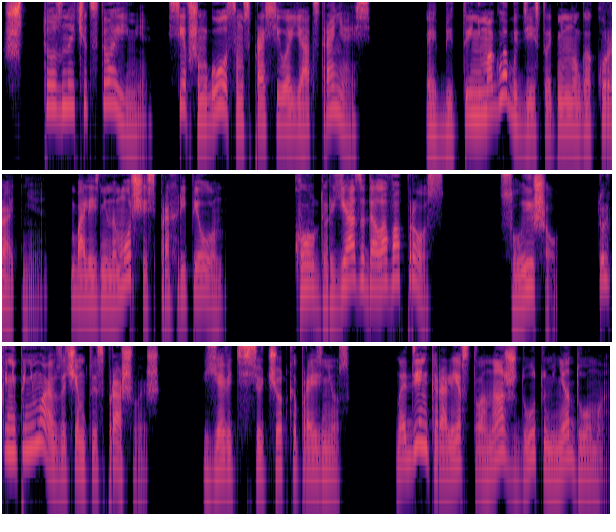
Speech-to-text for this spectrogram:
«Что значит с твоими?» — севшим голосом спросила я, отстраняясь. «Эбби, ты не могла бы действовать немного аккуратнее?» Болезненно морщась, прохрипел он. «Колдер, я задала вопрос». «Слышал. Только не понимаю, зачем ты спрашиваешь. Я ведь все четко произнес. На День Королевства нас ждут у меня дома».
